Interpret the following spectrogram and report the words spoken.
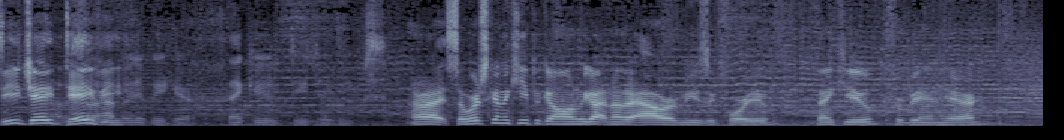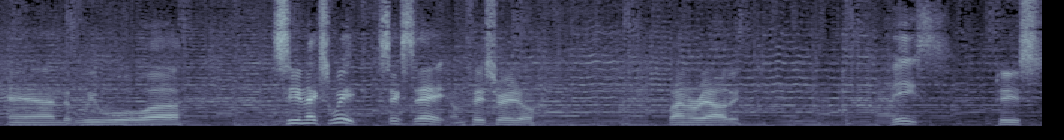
DJ I'm Davy. So happy to be here. Thank you, DJ Veeps. All right, so we're just gonna keep it going. We got another hour of music for you. Thank you for being here, and we will uh, see you next week, six to eight on Face Radio. Vinyl Reality. Peace. Peace.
